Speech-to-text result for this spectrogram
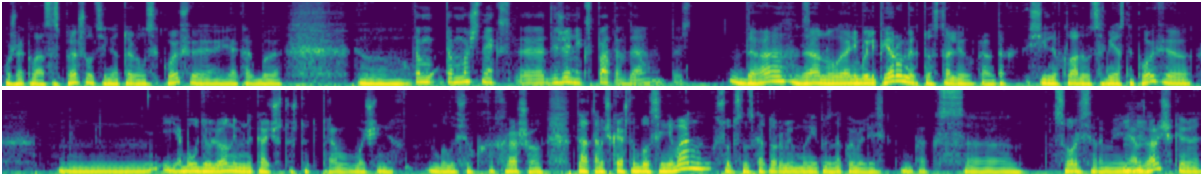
уже класса спешлти готовился кофе, я как бы... Э... Там, там мощное экс, э, движение экспатов, да? То есть... Да, да, ну они были первыми, кто стали прям так сильно вкладываться в местный кофе. Я был удивлен именно качеству, что это прям очень было все хорошо. Да, там еще, конечно, был Синеман, собственно, с которыми мы познакомились как с э, сорсерами mm-hmm. и обжарщиками.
